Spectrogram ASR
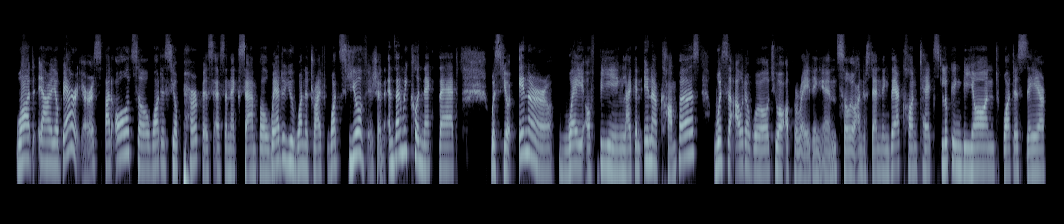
What are your barriers? But also, what is your purpose as an example? Where do you want to drive? What's your vision? And then we connect that with your inner way of being, like an inner compass, with the outer world you are operating in. So, understanding their context, looking beyond what is there,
